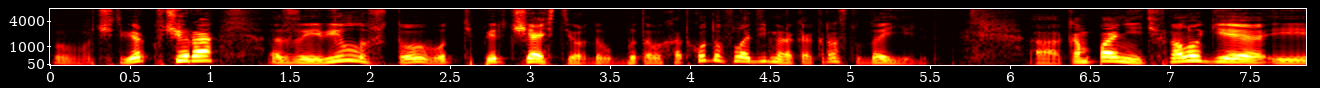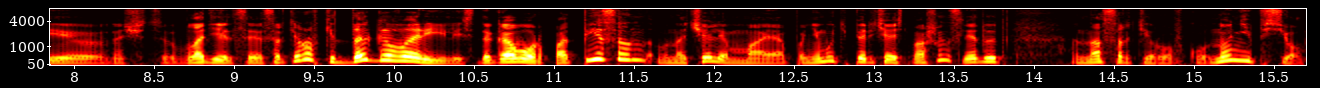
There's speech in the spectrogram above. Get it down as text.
в четверг вчера заявил, что вот теперь часть бытовых отходов Владимира как раз туда едет. А, компании «Технология» и значит, владельцы сортировки договорились. Договор подписан в начале мая. По нему теперь часть машин следует на сортировку. Но не все.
